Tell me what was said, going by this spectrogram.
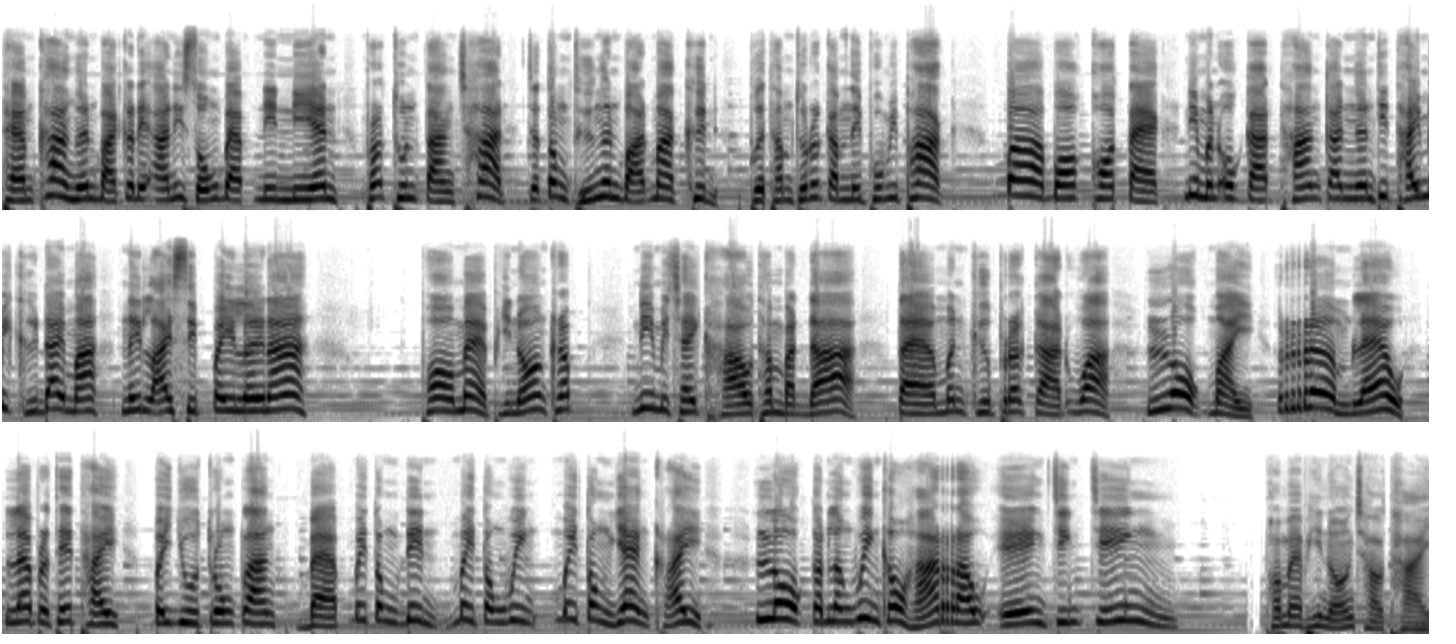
แถมค่าเงินบาทก็ได้อานิสงส์แบบเนียนๆ เพราะทุนต่างชาติจะต้องถือเงินบาทมากขึ้น เพื่อทำธุรกรรมในภูมิภาค บ้าบอกคอแตก นี่มันโอกาสทางการเงินที่ไทยไม่คือได้มาในหลายสิบปีเลยนะ พ่อแม่พี่น้องครับ นี่ไม่ใช่ข่าวธรรมดา แต่มันคือประกาศว่า โลกใหม่ เริ่มแล้ว และประเทศไทยไปอยู่ตรงกลางแบบไม่ต้องดิ้น ไม่ต้องวิ่ง ไม่ต้องแย่งใคร โลกกำลังวิ่งเข้าหาเราเองจริง ๆพ่อแม่พี่น้องชาวไทย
